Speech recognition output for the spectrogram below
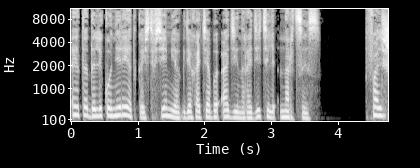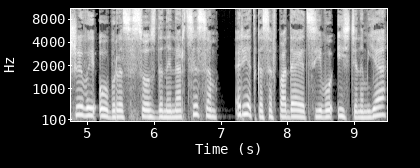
Это далеко не редкость в семьях, где хотя бы один родитель — нарцисс. Фальшивый образ, созданный нарциссом, редко совпадает с его истинным «я»,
